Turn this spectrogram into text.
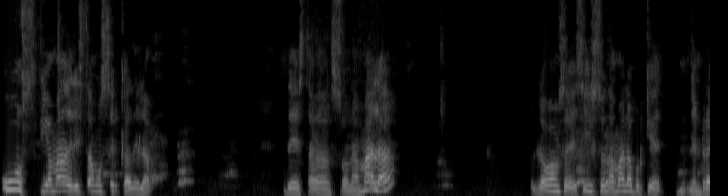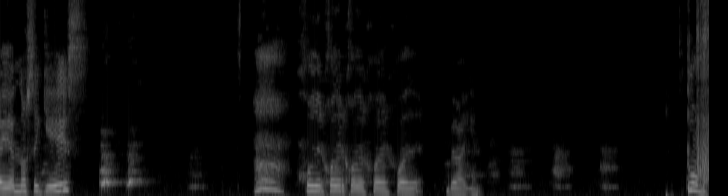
¡Hostia madre! Estamos cerca de la... De esta zona mala. Lo vamos a decir zona mala porque en realidad no sé qué es. ¡Ah! Joder, joder, joder, joder, joder. Alguien. Toma.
